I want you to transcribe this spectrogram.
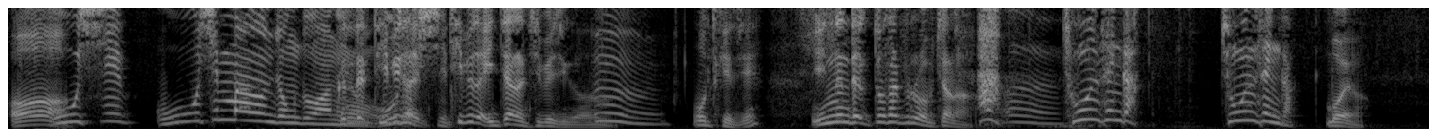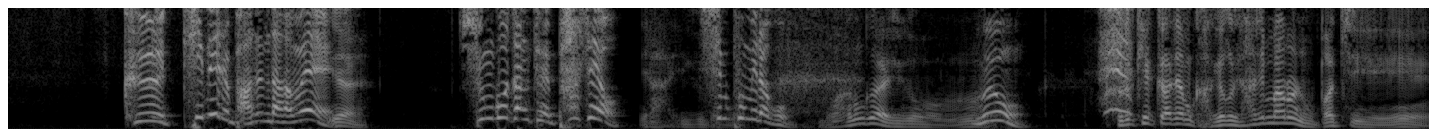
어. 50, 50만 원 정도 하네요. 근데 TV가, 5, 60. TV가 있잖아, 집에 지금. 음. 어떻게 하지? 있는데 또 살 필요는 없잖아. 좋은 생각, 좋은 생각. 뭐요? 그 TV를 받은 다음에 예. 중고장터에 파세요. 야, 이거 신품이라고. 뭐 하는 거야, 지금. 왜요? 그렇게까지 하면 가격을 40만 원을 못 받지.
